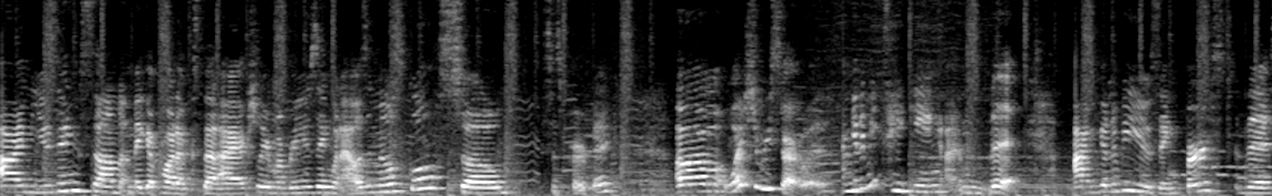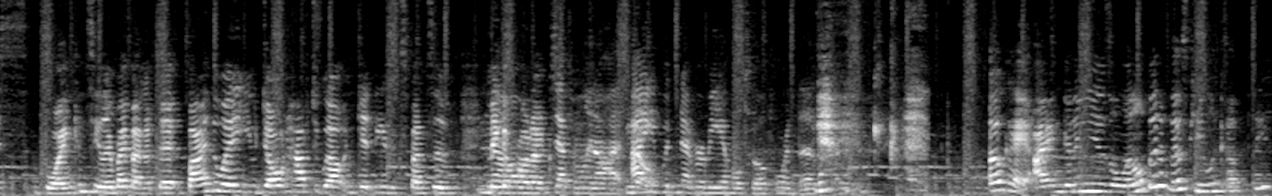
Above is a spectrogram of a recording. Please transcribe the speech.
I'm using some makeup products that I actually remember using when I was in middle school, so this is perfect. Um, what should we start with? I'm gonna gonna be using first this Boi-ing Concealer by Benefit. By the way, you don't have to go out and get these expensive makeup No, products. Definitely not. No. I would never be able to afford this. Okay, I'm gonna use a little bit of this. Can you look up, please?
